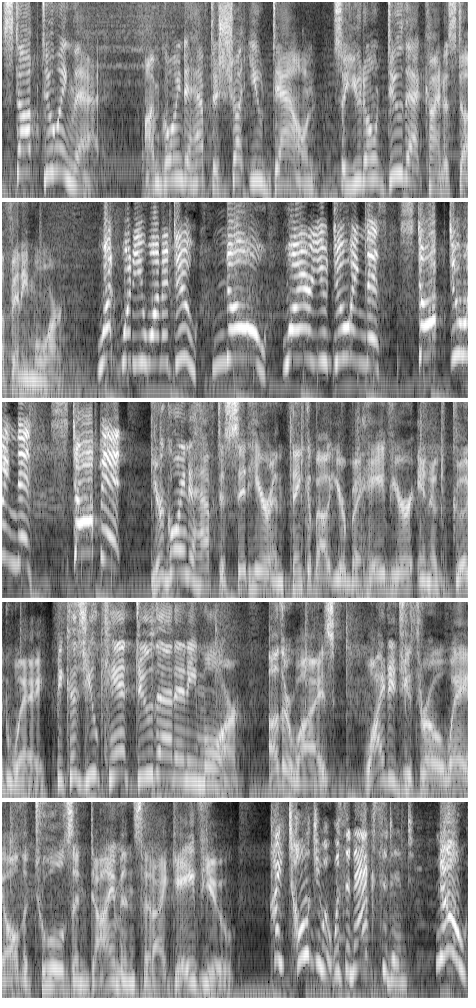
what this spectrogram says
stop doing that! I'm going to have to shut you down so you don't do that kind of stuff anymore. What? What do you want to do? No! Why are you doing this? Stop doing this! Stop it! You're going to have to sit here and think about your behavior in a good way because you can't do that anymore. Otherwise, why did you throw away all the tools and diamonds that I gave you? I told you it was an accident. No!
